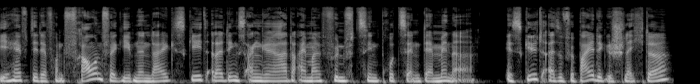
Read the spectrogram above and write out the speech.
Die Hälfte der von Frauen vergebenen Likes geht allerdings an gerade einmal 15 Prozent der Männer. Es gilt also für beide Geschlechter,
